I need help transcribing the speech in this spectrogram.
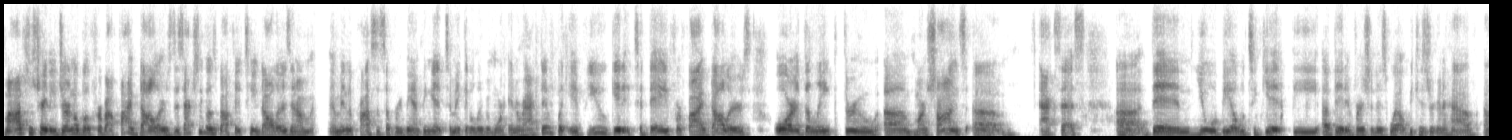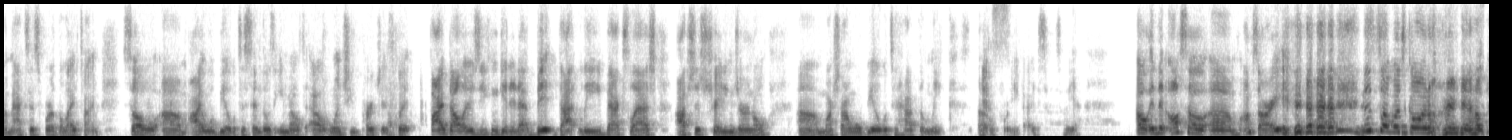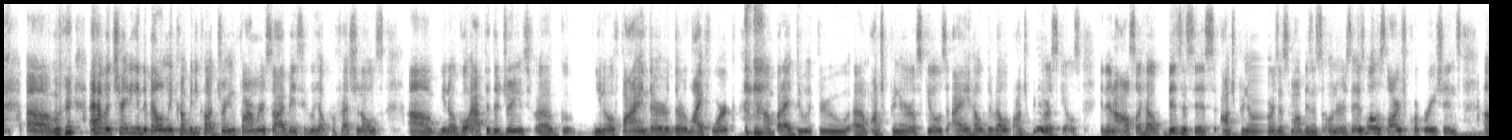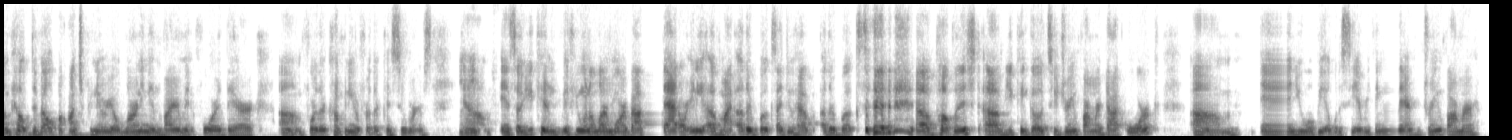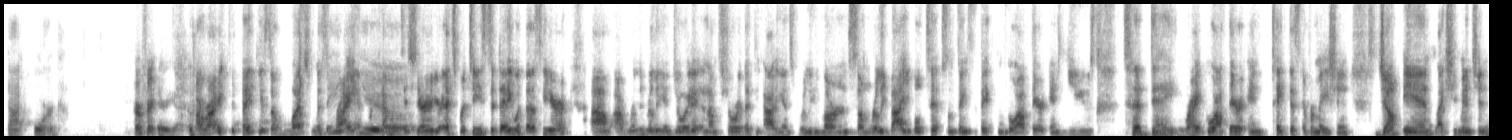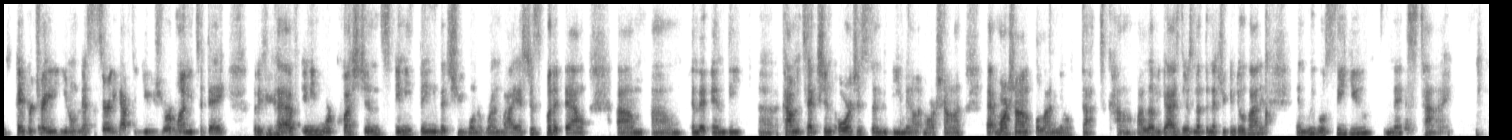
my options trading journal book for about five dollars. This actually goes about fifteen dollars, and I'm I'm in the process of revamping it to make it a little bit more interactive. But if you get it today for five dollars, or the link through um, Marshaun's um, access, uh, then you will be able to get the updated version as well because you're going to have um, access for the lifetime. So um, I will be able to send those emails out once you purchase. But $5, you can get it at bit.ly backslash options trading journal. Um, Marshaun will be able to have the link um, yes. for you guys. So yeah. Oh, and then also, um, I'm sorry, there's so much going on right now. Um, I have a training and development company called Dream Farmer. So I basically help professionals, um, you know, go after their dreams, uh, you know, find their their life work. Um, but I do it through um, entrepreneurial skills. I help develop entrepreneurial skills, and then I also help businesses, entrepreneurs, and small business owners, as well as large corporations, um, help develop an entrepreneurial learning environment for their um, for their company or for their consumers. Mm-hmm. Um, and so you can, if you want to learn more about that or any of my other books, I do have other books uh, published. Um, you can go to dreamfarmer.org um, and you will be able to see everything there. Dreamfarmer.org. Perfect. There you go. All right. Thank you so much, Miss Rilynn, for coming to share your expertise today with us here. Um, I really, really enjoyed it. And I'm sure that the audience really learned some really valuable tips, some things that they can go out there and use today, right? Go out there and take this information, jump in. Like she mentioned, paper trading, you don't necessarily have to use your money today. But if you have any more questions, anything that you want to run by us, just put it down um, um, in the in the uh, comment section or just send an email at Marshaun at MarshaunOlaniyan.com. I love you guys. There's nothing that you can do about it. And we will see you next time.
